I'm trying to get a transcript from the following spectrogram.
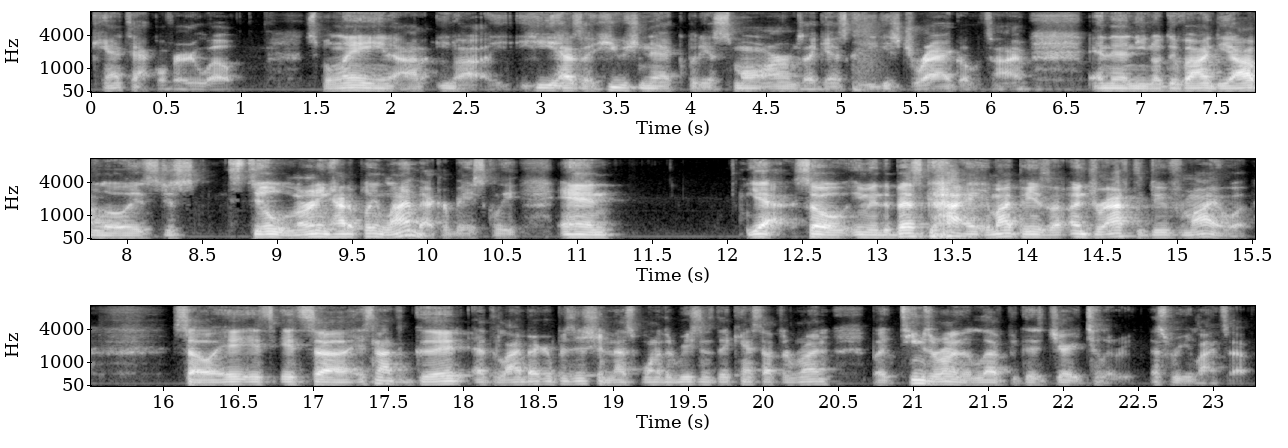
can't tackle very well. Spillane, you know, he has a huge neck, but he has small arms, I guess, because he gets dragged all the time. And then you know, Divine Deablo is just still learning how to play linebacker basically, and yeah. So I mean, the best guy, in my opinion, is an undrafted dude from Iowa. So it's it's uh it's not good at the linebacker position. That's one of the reasons they can't stop the run. But teams are running the left because Jerry Tillery. That's where he lines up.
